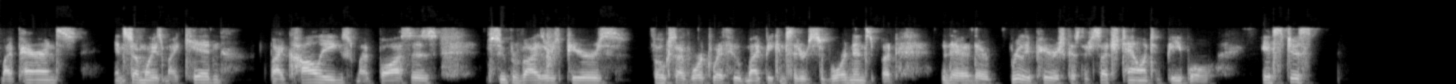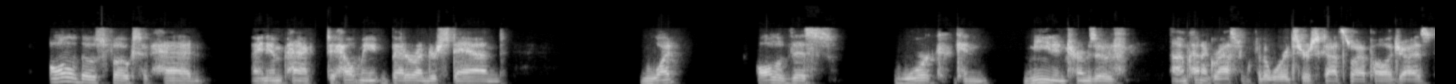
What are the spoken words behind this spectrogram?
my parents, in some ways my kid, my colleagues, my bosses, supervisors, peers, folks I've worked with who might be considered subordinates, but they're they're really peers because they're such talented people. It's just all of those folks have had an impact to help me better understand what all of this work can mean in terms of I'm kind of grasping for the words here, Scott, so I apologize.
